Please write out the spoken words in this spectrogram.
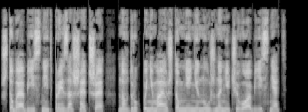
чтобы объяснить произошедшее, но вдруг понимаю, что мне не нужно ничего объяснять.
